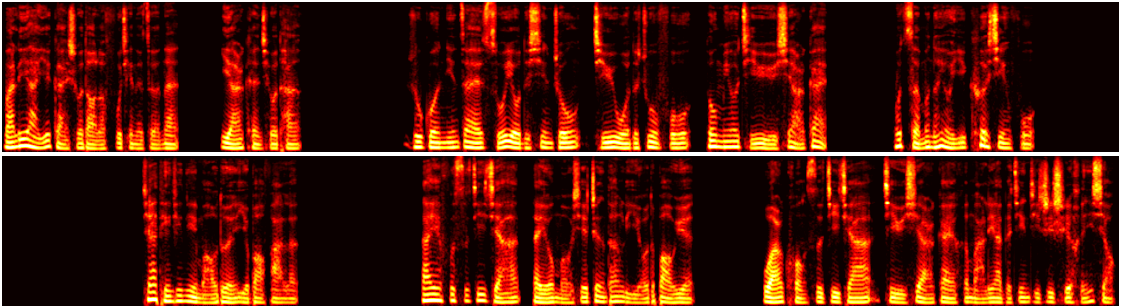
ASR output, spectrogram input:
玛利亚也感受到了父亲的责难，因而恳求他：“如果您在所有的信中给予我的祝福都没有给予谢尔盖，我怎么能有一刻幸福？”家庭经济矛盾也爆发了。拉耶夫斯基家带有某些正当理由的抱怨，沃尔孔斯基家给予谢尔盖和玛利亚的经济支持很小，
